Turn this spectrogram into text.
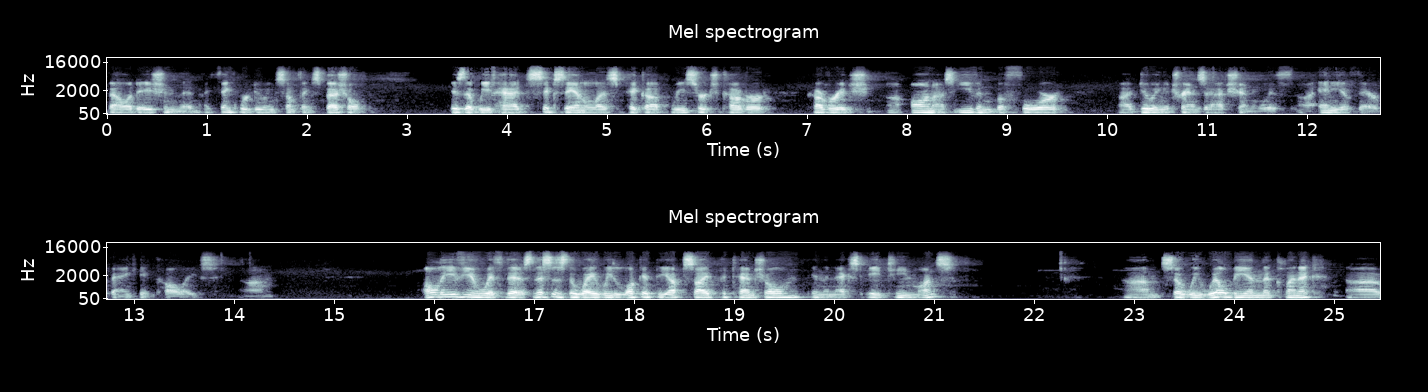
validation that I think we're doing something special is that we've had six analysts pick up research cover coverage uh, on us even before uh, doing a transaction with uh, any of their banking colleagues. Um, I'll leave you with this. This is the way we look at the upside potential in the next 18 months. Um, so we will be in the clinic uh,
